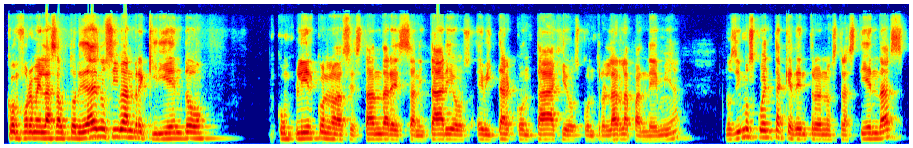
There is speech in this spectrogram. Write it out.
Conforme las autoridades nos iban requiriendo cumplir con los estándares sanitarios, evitar contagios, controlar la pandemia, nos dimos cuenta que dentro de nuestras tiendas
